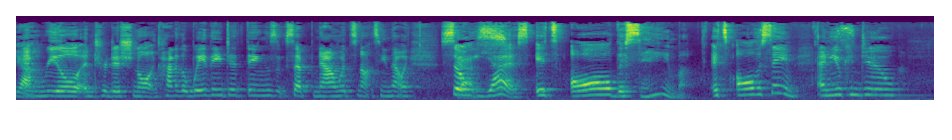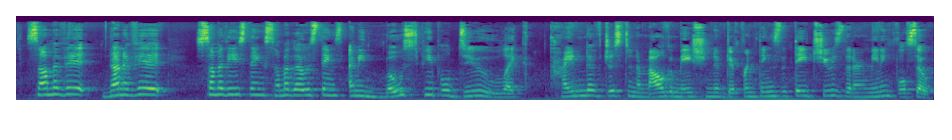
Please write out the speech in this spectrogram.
Yeah. and real and traditional and kind of the way they did things except now it's not seen that way so Yes. yes, it's all the same it's all the same and you can do some of it none of it some of these things some of those things i mean most people do like kind of just an amalgamation of different things that they choose that are meaningful. So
